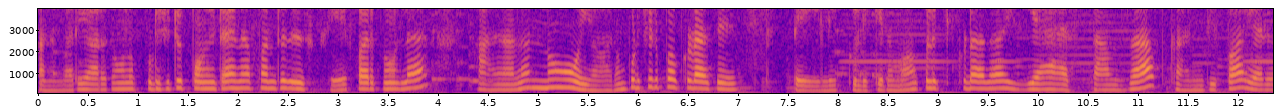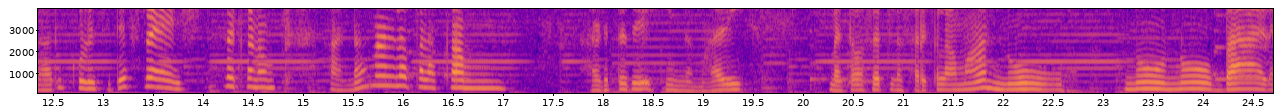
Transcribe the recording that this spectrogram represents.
அந்த மாதிரி யாராச்சும் உங்களை பிடிச்சிட்டு போயிட்டா என்ன பண்ணுறது சேஃபாக இருக்கணும்ல. அதனால் நோ யாரும் பிடிச்சிட்டு போகக்கூடாது. டெய்லி குளிக்கணுமா குளிக்கக்கூடாதா எஸ் தம்ஸ் அப் கண்டிப்பாக எல்லோரும் குளிச்சுட்டு ஃப்ரெஷ்ஷாக இருக்கணும். அதுதான் நல்ல பழக்கம். அடுத்தது இந்த மாதிரி மெத்தோசப்பில் சறுக்கலாமா? நோ நோ நோ பேட்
